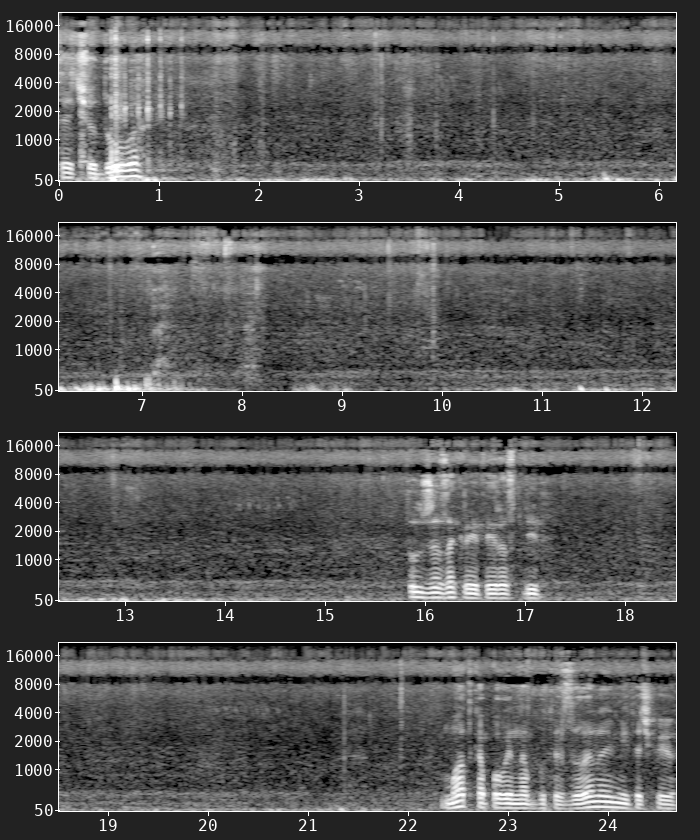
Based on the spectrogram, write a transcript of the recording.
Це чудово. Тут вже закритий розплід. Матка повинна бути з зеленою міточкою.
